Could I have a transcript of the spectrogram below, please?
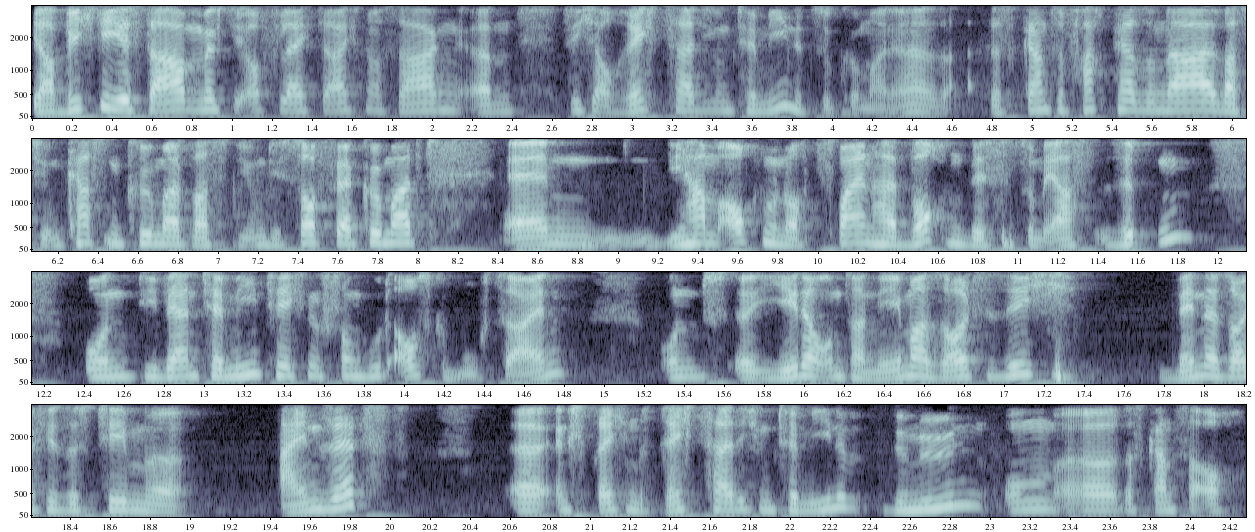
Ja, wichtig ist da, möchte ich auch vielleicht gleich noch sagen, ähm, sich auch rechtzeitig um Termine zu kümmern. Ja. Das ganze Fachpersonal, was sich um Kassen kümmert, was sich um die Software kümmert, ähm, die haben auch nur noch zweieinhalb Wochen bis zum 1.7. und die werden termintechnisch schon gut ausgebucht sein. Und äh, jeder Unternehmer sollte sich, wenn er solche Systeme einsetzt, äh, entsprechend rechtzeitig um Termine bemühen, um äh, das Ganze auch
